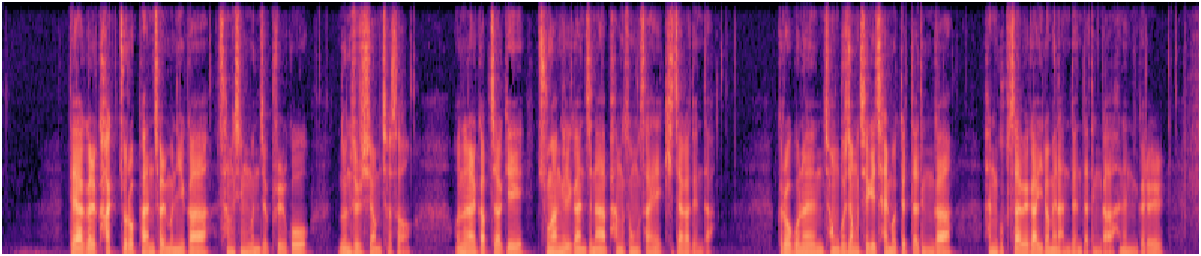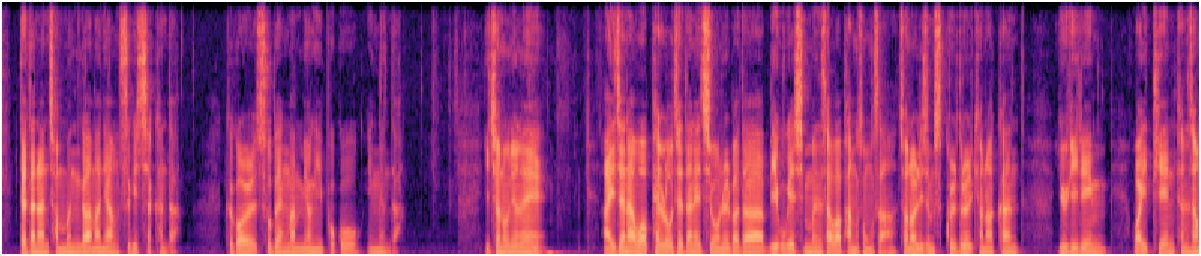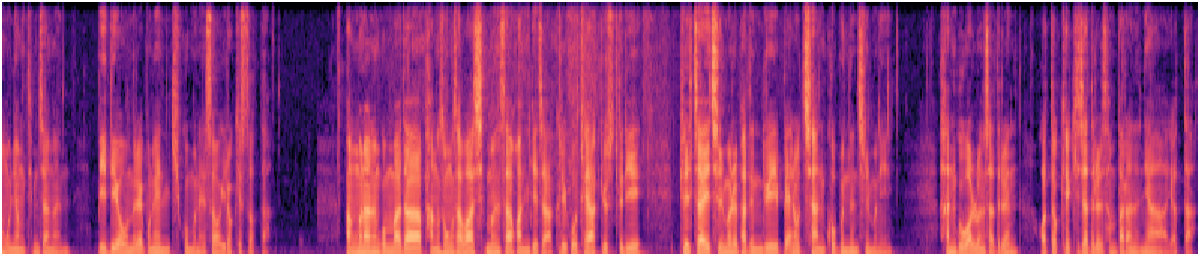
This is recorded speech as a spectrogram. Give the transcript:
대학을 갓 졸업한 젊은이가 상식 문제 풀고 논술 시험 쳐서 어느 날 갑자기 중앙일간지나 방송사의 기자가 된다. 그러고는 정부 정책이 잘못됐다든가 한국 사회가 이러면 안 된다든가 하는 글을 대단한 전문가 마냥 쓰기 시작한다. 그걸 수백만 명이 보고 읽는다. 2005년에 아이젠하워 펠로 재단의 지원을 받아 미국의 신문사와 방송사, 저널리즘 스쿨들을 견학한 유희림 YTN 편성 운영 팀장은 미디어 오늘에 보낸 기고문에서 이렇게 썼다. 방문하는 곳마다 방송사와 신문사 관계자 그리고 대학 교수들이 필자의 질문을 받은 뒤 빼놓지 않고 묻는 질문이 한국 언론사들은 어떻게 기자들을 선발하느냐였다.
